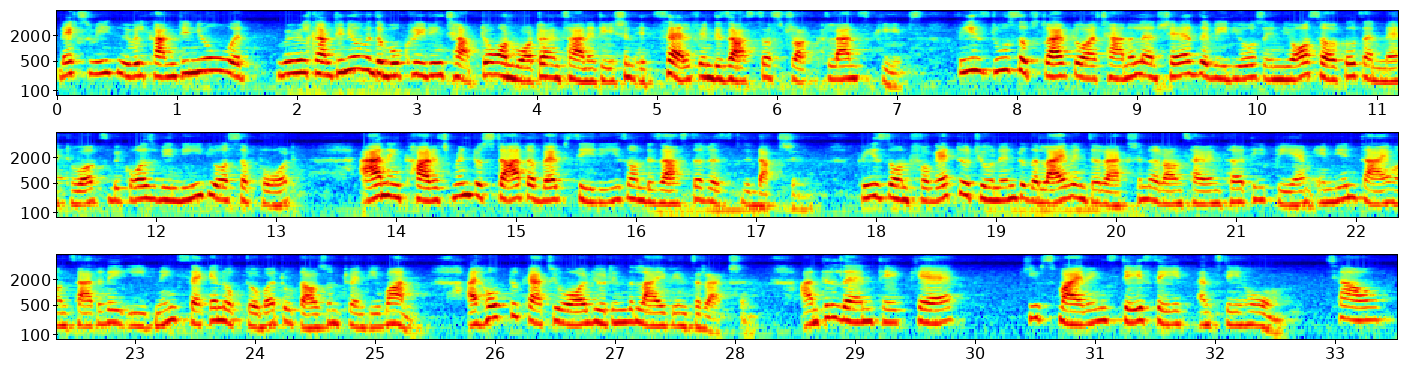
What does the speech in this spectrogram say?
Next week, we will continue with we will continue with the book reading chapter on water and sanitation itself in disaster struck landscapes. Please do subscribe to our channel and share the videos in your circles and networks because we need your support and encouragement to start a web series on disaster risk reduction. Please don't forget to tune in to the live interaction around 7:30 p.m. Indian time on Saturday evening, 2nd October 2021. I hope to catch you all during the live interaction. Until then, take care, keep smiling, stay safe and stay home. Ciao.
